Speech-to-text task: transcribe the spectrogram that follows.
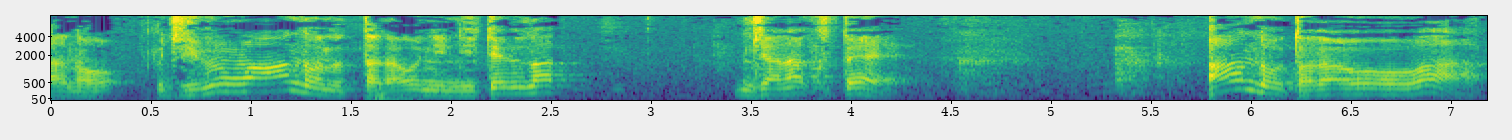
あの自分は安藤忠雄に似てるなじゃなくて安藤忠雄は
